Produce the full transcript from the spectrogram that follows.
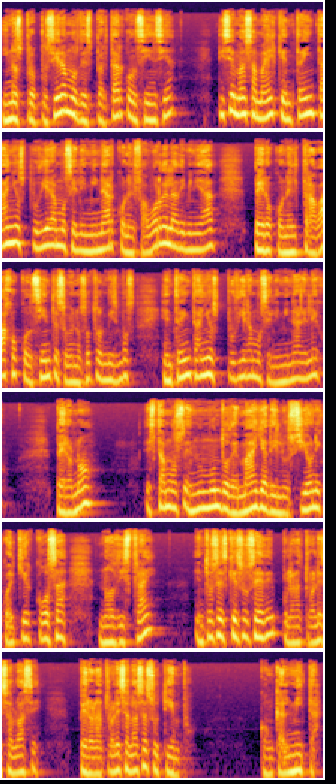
y nos propusiéramos despertar conciencia, dice más Samael que en 30 años pudiéramos eliminar con el favor de la divinidad, pero con el trabajo consciente sobre nosotros mismos, en 30 años pudiéramos eliminar el ego. Pero no, estamos en un mundo de malla, de ilusión y cualquier cosa nos distrae. Entonces, ¿qué sucede? Pues la naturaleza lo hace, pero la naturaleza lo hace a su tiempo con calmita,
